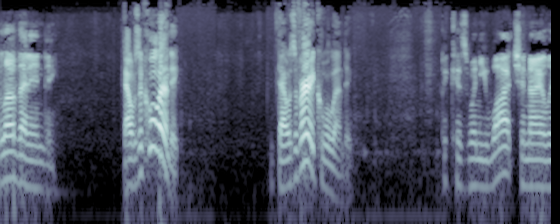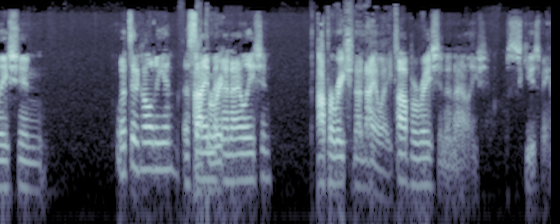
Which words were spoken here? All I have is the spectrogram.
love that ending. That was a cool ending. That was a very cool ending. Because when you watch Annihilation, what's it called again? Assignment Opera- Annihilation? Operation Annihilate. Operation Annihilation. Excuse me.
